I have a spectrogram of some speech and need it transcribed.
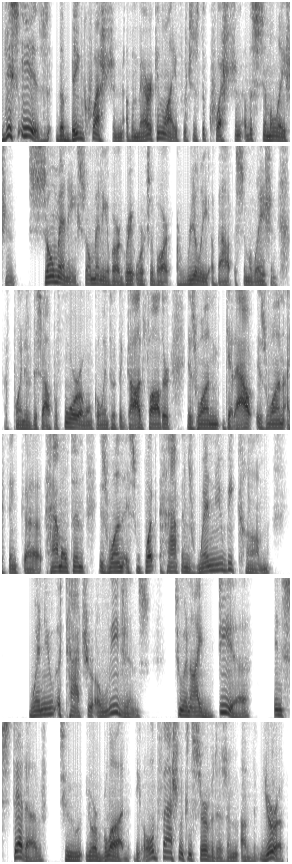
This is the big question of American life, which is the question of assimilation. So many, so many of our great works of art are really about assimilation. I've pointed this out before. I won't go into it. The Godfather is one. Get Out is one. I think uh, Hamilton is one. It's what happens when you become, when you attach your allegiance to an idea instead of to your blood. The old fashioned conservatism of Europe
